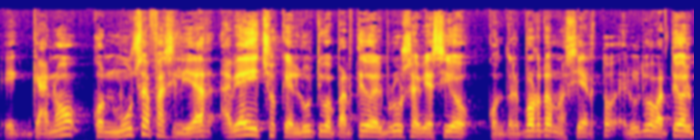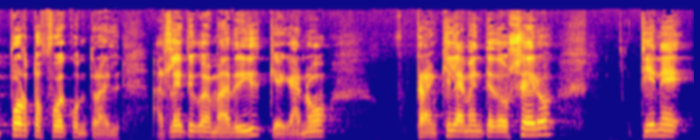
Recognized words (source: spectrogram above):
eh, ganó con mucha facilidad. Había dicho que el último partido del Bruce había sido contra el Porto, no es cierto. El último partido del Porto fue contra el Atlético de Madrid, que ganó tranquilamente 2-0. Tiene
